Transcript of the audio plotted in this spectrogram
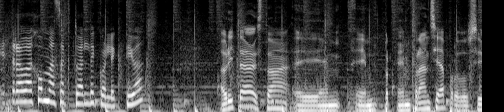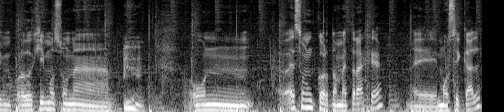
¿El trabajo más actual de Colectiva? Ahorita está eh, en, en Francia, produci- produjimos una. un, es un cortometraje eh, musical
